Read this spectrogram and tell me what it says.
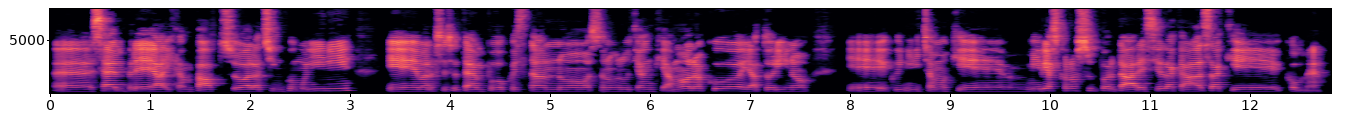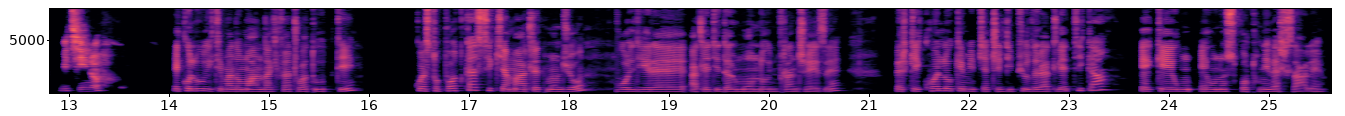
eh, sempre al Campaccio, alla Cinque Mulini e, ma allo stesso tempo quest'anno sono venuti anche a Monaco e a Torino e quindi diciamo che mi riescono a supportare sia da casa che con me, vicino. Ecco l'ultima domanda che faccio a tutti. Questo podcast si chiama Athlete Mondiaux, vuol dire atleti del mondo in francese, perché quello che mi piace di più dell'atletica è che è uno sport universale.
